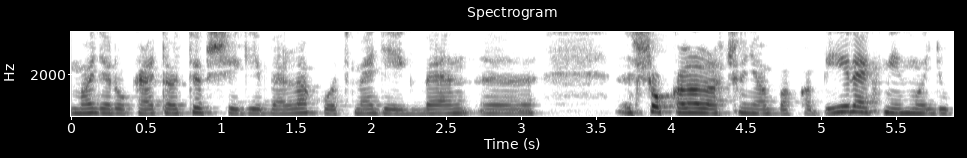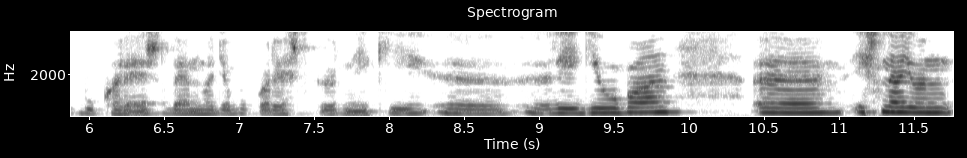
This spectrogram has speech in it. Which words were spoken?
magyarok által többségében lakott megyékben sokkal alacsonyabbak a bérek, mint mondjuk Bukarestben, vagy a Bukarest környéki régióban és nagyon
